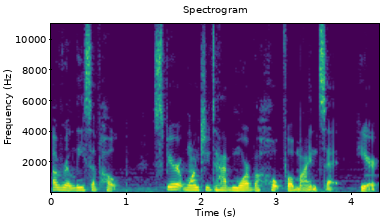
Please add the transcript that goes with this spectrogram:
a release of hope. Spirit wants you to have more of a hopeful mindset here.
